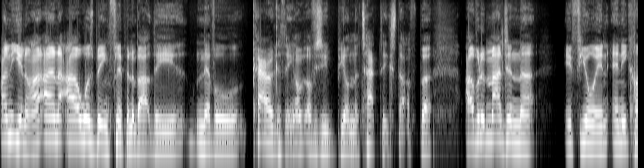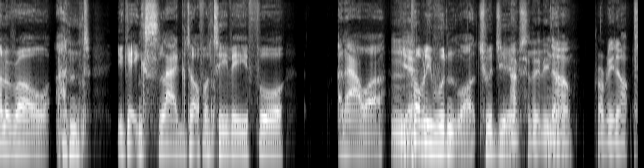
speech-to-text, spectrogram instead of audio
and you know, I, and I was being flippant about the Neville Carragher thing, obviously beyond the tactic stuff. But I would imagine that if you're in any kind of role and you're getting slagged off on TV for an hour, Mm. you Yeah. probably wouldn't watch, would you? Absolutely No, probably not.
